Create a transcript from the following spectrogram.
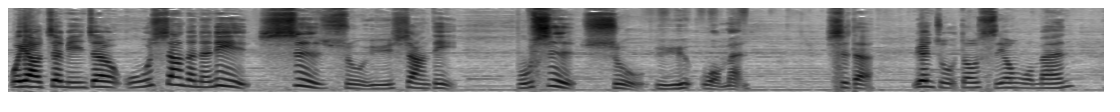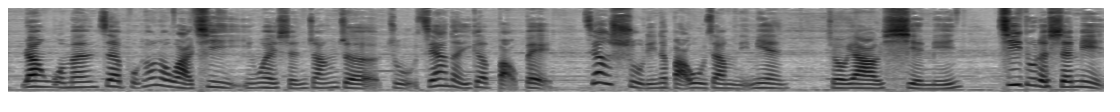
我要证明这无上的能力是属于上帝。不是属于我们。是的，愿主都使用我们，让我们这普通的瓦器，因为神装着主这样的一个宝贝，这样属灵的宝物在我们里面，就要显明基督的生命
